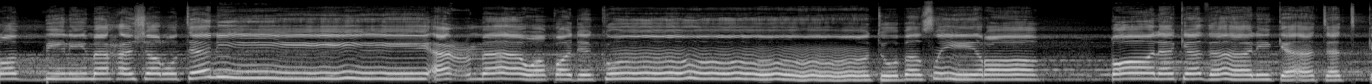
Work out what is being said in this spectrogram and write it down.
رب لم حشرتني أعمى وقد كنت بصيرا قال كذلك أتتك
